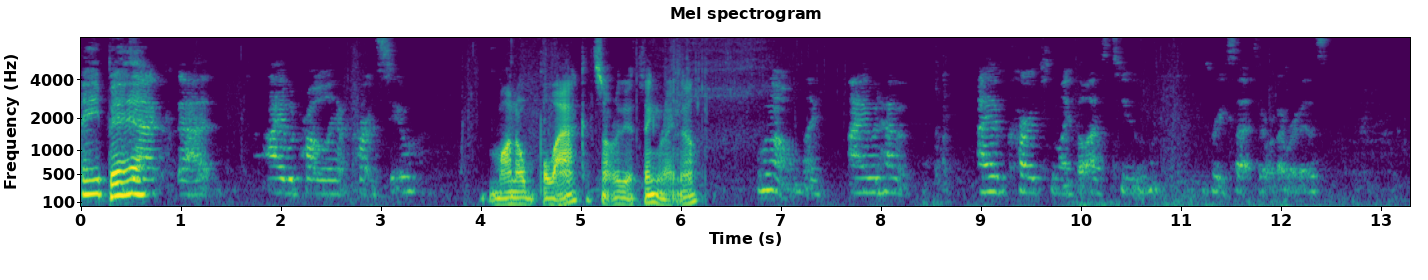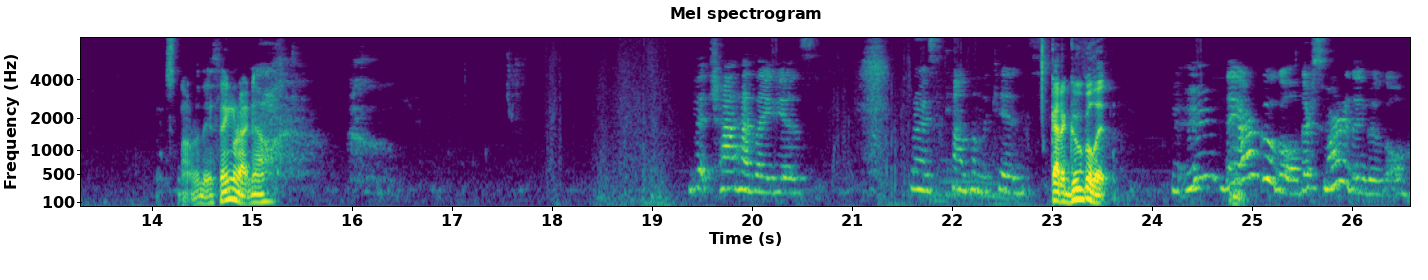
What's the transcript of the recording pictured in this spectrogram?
Baby. deck that I would probably have cards to? Mono black? It's not really a thing right now. Well, no, like I would have, I have cards from like the last two, three sets or whatever it is. It's not really a thing right now. But chat has ideas. You can always count on the kids. Gotta Google it. Mm-mm, they are Google. They're smarter than Google.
